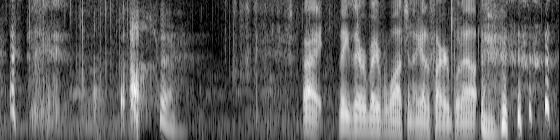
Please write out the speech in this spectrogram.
Alright, thanks everybody for watching. I got a fire put out.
